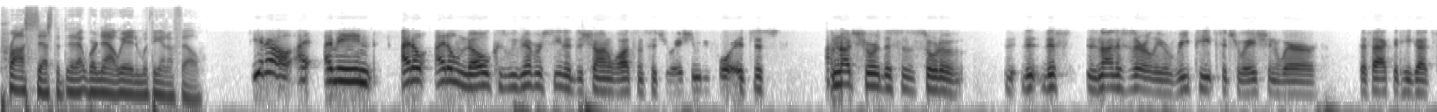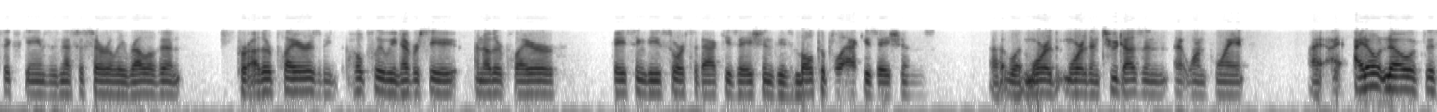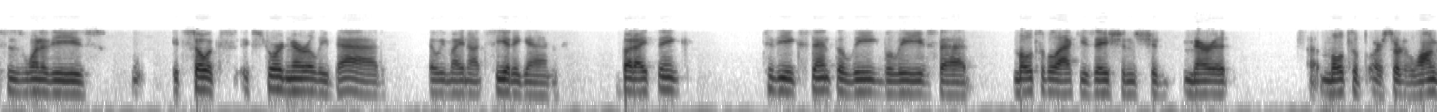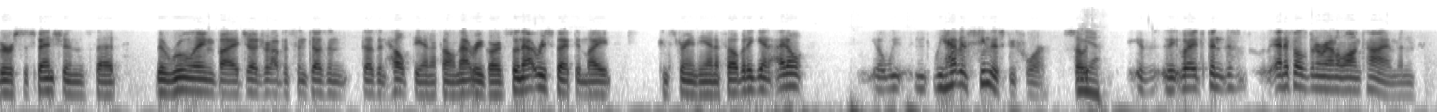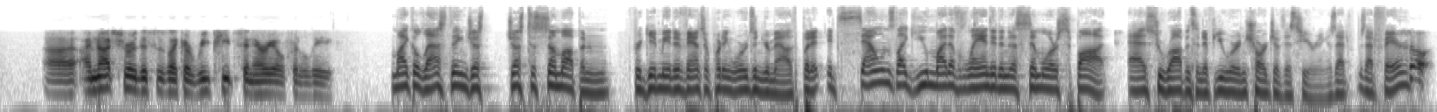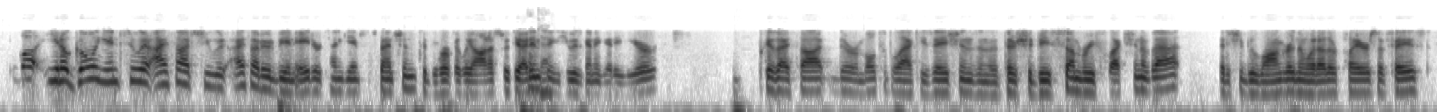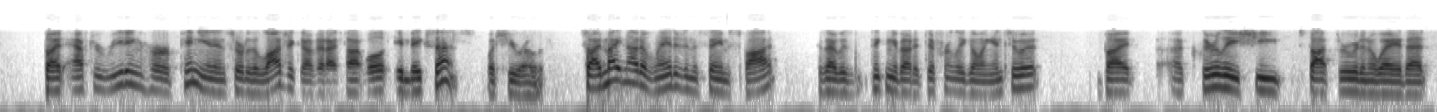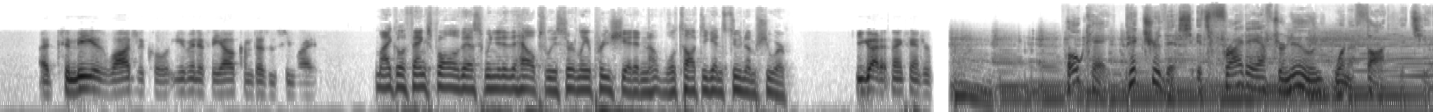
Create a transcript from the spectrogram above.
process that, that we're now in with the NFL? You know, I, I mean, I don't, I don't know because we've never seen a Deshaun Watson situation before. It's just, I'm not sure this is sort of this is not necessarily a repeat situation where the fact that he got six games is necessarily relevant for other players. I mean, hopefully, we never see another player facing these sorts of accusations, these multiple accusations. Uh, what more more than two dozen at one point. I, I, I don't know if this is one of these. It's so ex- extraordinarily bad that we might not see it again. But I think, to the extent the league believes that multiple accusations should merit uh, multiple or sort of longer suspensions that the ruling by Judge Robinson doesn't doesn't help the NFL in that regard. So in that respect, it might constrain the NFL. But again, I don't. You know, we we haven't seen this before. So yeah. it, it, it's been this NFL's been around a long time, and uh, I'm not sure this is like a repeat scenario for the league. Michael, last thing, just just to sum up, and forgive me in advance for putting words in your mouth, but it, it sounds like you might have landed in a similar spot as Sue Robinson if you were in charge of this hearing. Is that is that fair? So, well, you know, going into it, I thought she would. I thought it would be an eight or ten game suspension. To be perfectly honest with you, I didn't think she was going to get a year because I thought there were multiple accusations and that there should be some reflection of that. That it should be longer than what other players have faced. But after reading her opinion and sort of the logic of it, I thought, well, it makes sense what she wrote. So I might not have landed in the same spot because I was thinking about it differently going into it. But uh, clearly, she thought through it in a way that, uh, to me, is logical, even if the outcome doesn't seem right. Michael, thanks for all of this. We needed the help, so we certainly appreciate it, and we'll talk to you again soon, I'm sure. You got it. Thanks, Andrew. Okay, picture this. It's Friday afternoon when a thought hits you.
